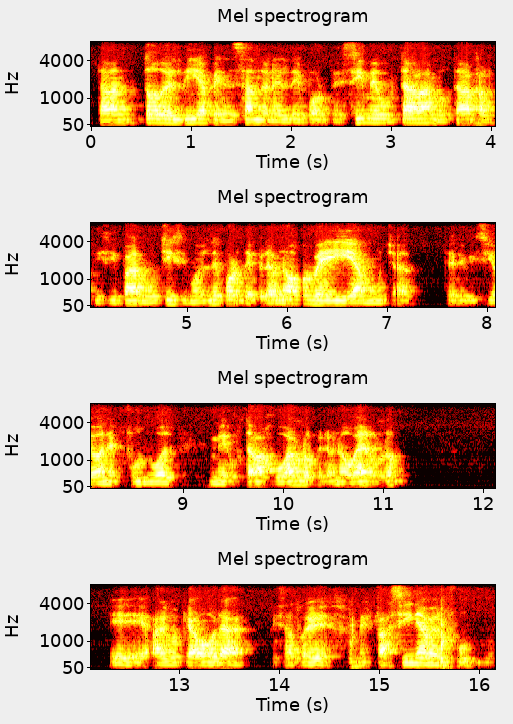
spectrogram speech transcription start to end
estaban todo el día pensando en el deporte. Sí me gustaba, me gustaba participar muchísimo en el deporte, pero no veía mucha televisión, el fútbol, me gustaba jugarlo, pero no verlo. algo que ahora es al revés, me fascina ver fútbol.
